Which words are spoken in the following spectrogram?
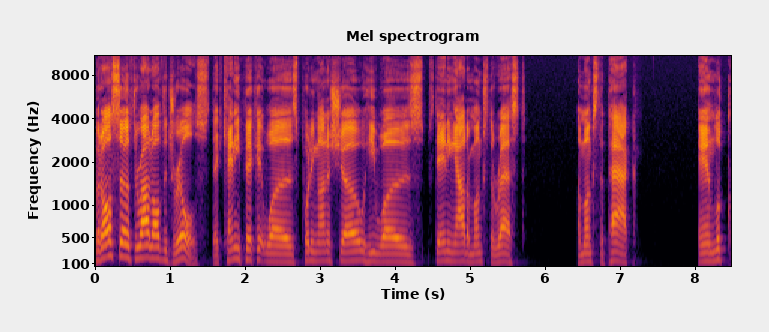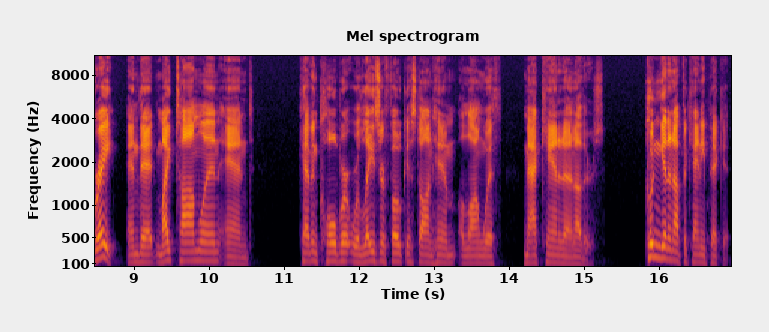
but also throughout all the drills that Kenny Pickett was putting on a show. He was standing out amongst the rest, amongst the pack, and looked great. And that Mike Tomlin and Kevin Colbert were laser focused on him, along with Matt Canada and others. Couldn't get enough of Kenny Pickett.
